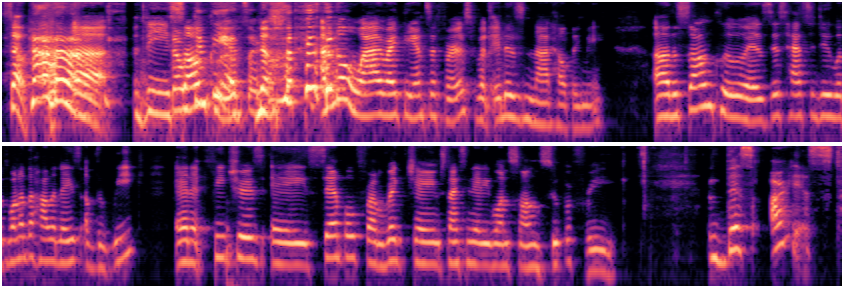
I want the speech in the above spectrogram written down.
So, uh, the Don't song the clue. answer. No, I don't know why I write the answer first, but it is not helping me. Uh, the song clue is this has to do with one of the holidays of the week, and it features a sample from Rick James' 1981 song "Super Freak." this artist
